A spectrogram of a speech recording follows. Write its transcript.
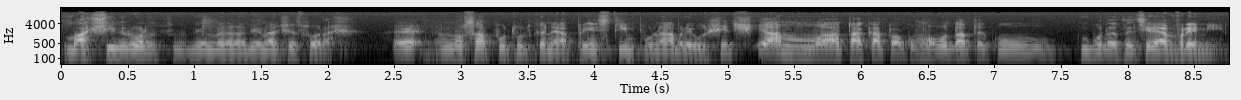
mașinilor din, din acest oraș. E, nu s-a putut că ne-a prins timpul, n-am reușit și am atacat-o acum odată cu îmbunătățirea vremii.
